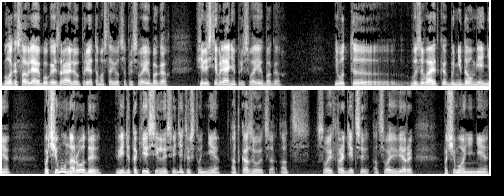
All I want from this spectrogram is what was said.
благословляя Бога Израилю, при этом остается при своих богах, филистимляне при своих богах. И вот э, вызывает как бы недоумение, почему народы, видя такие сильные свидетельства, не отказываются от своих традиций, от своей веры, почему они не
